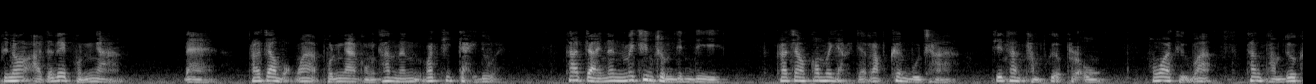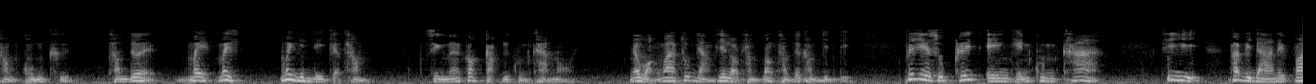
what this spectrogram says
พี่น้องอาจจะได้ผลงาน แต่พระเจ้าบอกว่าผลงานของท่านนั้นวัดที่ใจด้วย ถ้าใจนั้นไม่ชื่นชมยินดี พระเจ้าก็ไม่อยากจะรับเครื่องบูชาที่ท่านทำเพื่อพระองค์ เพราะว่าถือว่าท่านทำด้วยคำขมขื่นทำด้วยไม่ไม่ไม่ยินดีจะทำสิ่งนั้นก็กลับมีคุณค่าน้อยและหวังว่าทุกอย่างที่เราทำต้องทำด้วยความยินดี พระเยซูคริสต์เองเห็นคุณค่าที่ พระบิดาในฟ้า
